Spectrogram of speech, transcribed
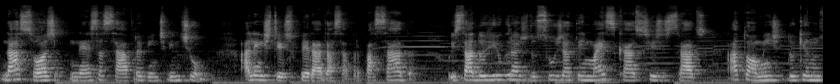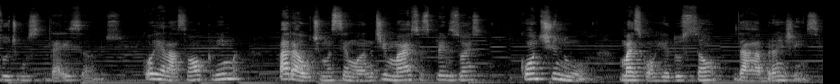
na soja nessa safra 2021. Além de ter superado a safra passada, o estado do Rio Grande do Sul já tem mais casos registrados atualmente do que nos últimos 10 anos. Com relação ao clima, para a última semana de março as previsões continuam, mas com redução da abrangência.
